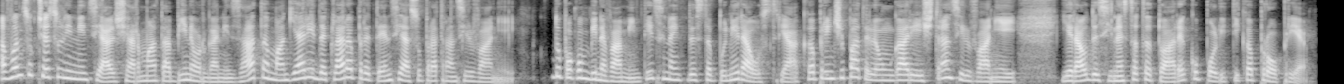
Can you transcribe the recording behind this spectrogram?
Având succesul inițial și armata bine organizată, maghiarii declară pretenții asupra Transilvaniei. După cum bine vă amintiți, înainte de stăpânirea austriacă, principatele Ungariei și Transilvaniei erau de sine stătătoare cu politică proprie.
